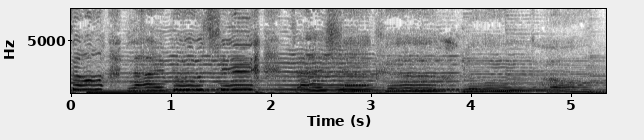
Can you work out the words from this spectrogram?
懂，来不及在下个路口。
